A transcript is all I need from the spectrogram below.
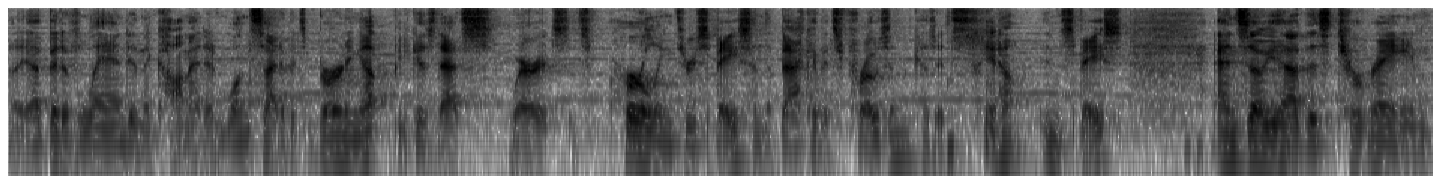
a bit of land in the comet, and one side of it's burning up because that's where it's it's hurling through space, and the back of it's frozen because it's you know in space, and so you have this terrain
